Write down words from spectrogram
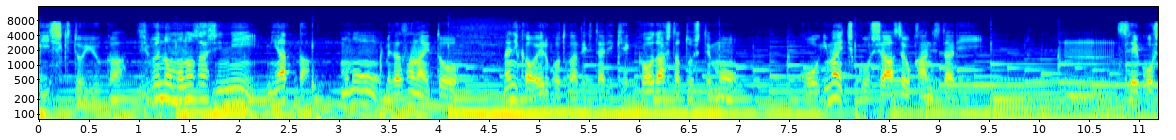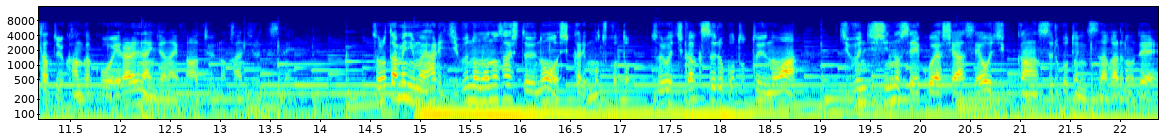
意識というか自分の物差しに見合ったものを目指さないと何かを得ることができたり結果を出したとしてもこういまいちこう幸せを感じたりうん成功したという感覚を得られないんじゃないかなというのは感じるんですね。そのためにもやはり自分の物差しというのをしっかり持つことそれを自覚することというのは自分自身の成功や幸せを実感することにつながるので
